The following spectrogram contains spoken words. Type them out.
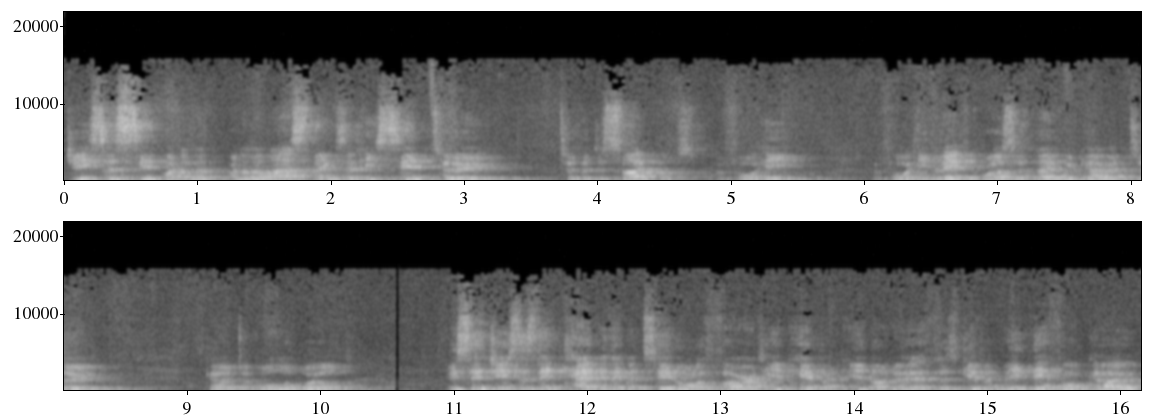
Jesus said, one of, the, one of the last things that he said to, to the disciples before he, before he left was that they would go into, go into all the world he said, Jesus then came to them and said, All authority in heaven and on earth is given me. Therefore go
